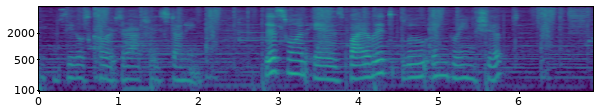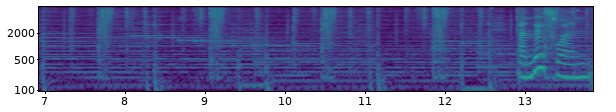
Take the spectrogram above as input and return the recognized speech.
you can see those colors are actually stunning. This one is violet, blue, and green shift. And this one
